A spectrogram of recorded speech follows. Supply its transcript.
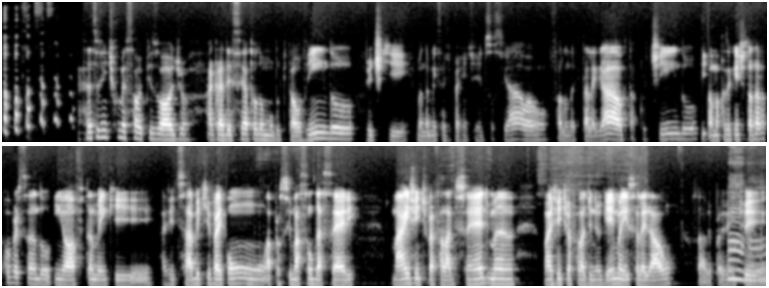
Antes de a gente começar o episódio, agradecer a todo mundo que tá ouvindo, gente que manda mensagem pra gente em rede social, falando que tá legal, que tá curtindo. É uma coisa que a gente tava conversando em off também, que a gente sabe que vai com a aproximação da série, mais gente vai falar de Sandman, mais gente vai falar de New Game, isso é legal, sabe? Pra gente. Uhum.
